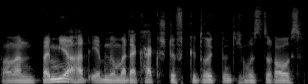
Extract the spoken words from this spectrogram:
Sondern bei mir hat eben nur mal der Kackstift gedrückt und ich musste raus.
